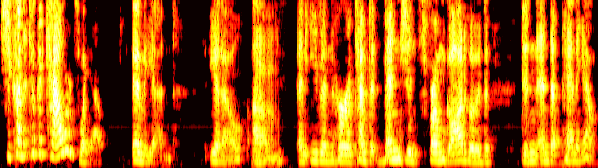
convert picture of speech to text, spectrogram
she kind of took a coward's way out in the end, you know. Yeah. Um, and even her attempt at vengeance from godhood didn't end up panning out.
